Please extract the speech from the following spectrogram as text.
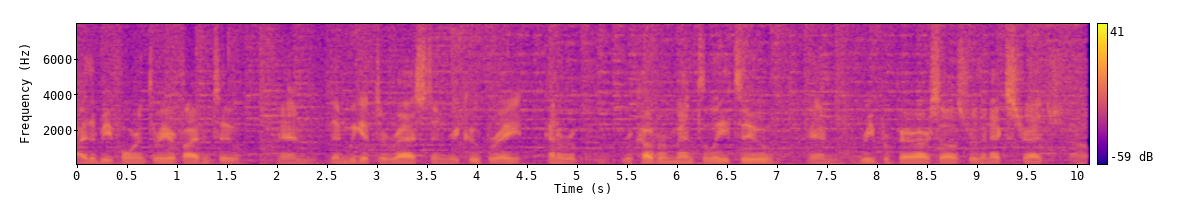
either be four and three or five and two, and then we get to rest and recuperate, kind of re- recover mentally too, and re-prepare ourselves for the next stretch. Uh,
